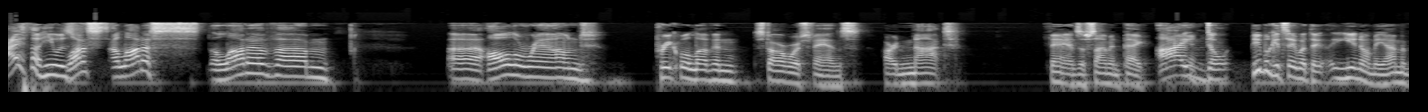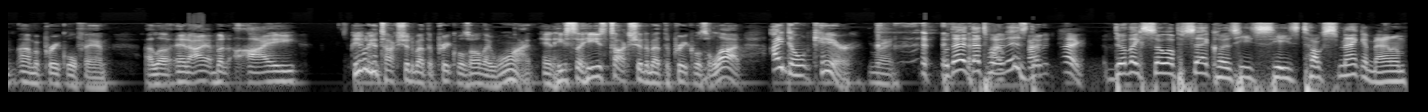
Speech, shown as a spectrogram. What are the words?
I thought he was a lot of a lot of a lot of um, uh, all around prequel loving Star Wars fans are not fans of Simon Pegg. I don't. People can say what they. You know me. I'm a I'm a prequel fan. I love and I but I People can talk shit about the prequels all they want, and he's he's talked shit about the prequels a lot. I don't care. Right. Well, that that's what it is. They're, they're like so upset because he's he's talks smack about him,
